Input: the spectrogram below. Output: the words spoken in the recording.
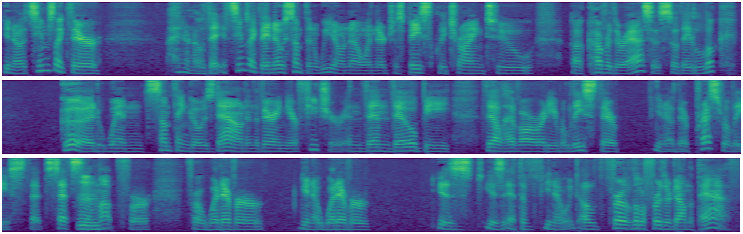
you know. It seems like they're. I don't know. They, it seems like they know something we don't know, and they're just basically trying to uh, cover their asses so they look good when something goes down in the very near future, and then they'll be they'll have already released their you know their press release that sets mm. them mm-hmm. up for for whatever you know whatever is is at the you know for a little further down the path.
